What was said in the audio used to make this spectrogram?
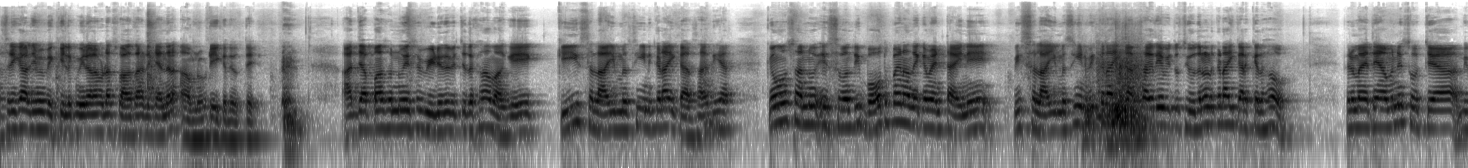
ਸਤਿ ਸ੍ਰੀ ਅਕਾਲ ਜੀ, ਮੈਂ ਵਿੱਕੀ ਲਖਮੀਰ ਵਾਲਾ, ਤੁਹਾਡਾ ਸਵਾਗਤ ਹੈ ਸਾਡੇ ਚੈਨਲ ਆਮਨੂ ਬੁਟੀਕ ਦੇ ਉੱਤੇ। ਅੱਜ ਆਪਾਂ ਤੁਹਾਨੂੰ ਇਸ ਵੀਡੀਓ ਦੇ ਵਿੱਚ ਦਿਖਾਵਾਂਗੇ ਕੀ ਸਿਲਾਈ ਮਸ਼ੀਨ ਕਢਾਈ ਕਰ ਸਕਦੀ ਆ। ਕਿਉਂ ਸਾਨੂੰ ਇਸ ਸੰਬੰਧੀ ਬਹੁਤ ਭੈਣਾਂ ਦੇ ਕਮੈਂਟ ਆਏ ਨੇ ਵੀ ਸਿਲਾਈ ਮਸ਼ੀਨ ਵੀ ਕਢਾਈ ਕਰ ਸਕਦੀ ਆ, ਵੀ ਤੁਸੀਂ ਉਹਦੇ ਨਾਲ ਕਢਾਈ ਕਰਕੇ ਦਿਖਾਓ। ਫਿਰ ਮੈਂ ਤੇ ਅਮਨ ਨੇ ਸੋਚਿਆ ਵੀ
